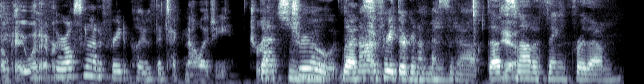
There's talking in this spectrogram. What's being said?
okay whatever They're also not afraid to play with the technology. true That's true. Mhm. They're That's- not afraid they're going to mess it up. That's Yeah. not a thing for them.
